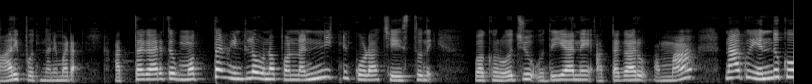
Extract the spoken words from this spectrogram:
మారిపోతుందన్నమాట. అత్తగారితో మొత్తం ఇంట్లో ఉన్న పనులన్నింటినీ కూడా చేస్తుంది. ఒకరోజు ఉదయాన్నే అత్తగారు అమ్మా నాకు ఎందుకో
